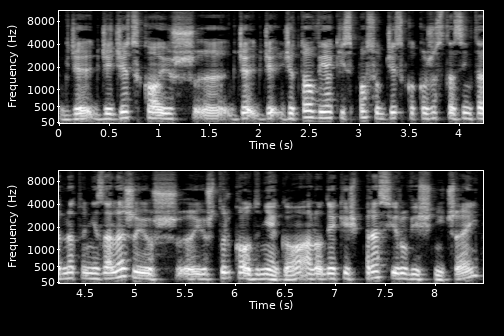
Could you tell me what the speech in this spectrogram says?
gdzie, gdzie dziecko już, y, gdzie, gdzie, gdzie to w jaki sposób dziecko korzysta z internetu nie zależy już, już tylko od niego, ale od jakiejś presji rówieśniczej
